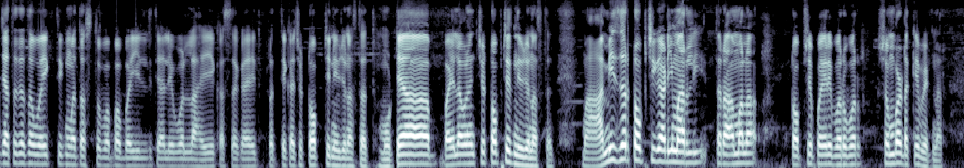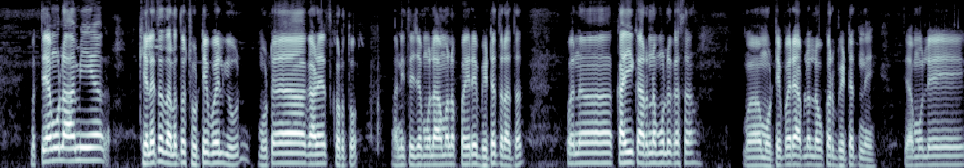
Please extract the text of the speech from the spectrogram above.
ज्याचा त्याचा वैयक्तिक मत असतो बाबा बैल त्या लेवलला आहे कसं काय प्रत्येकाचे टॉपचे नियोजन असतात. मोठ्या बैलावाल्यांचे टॉपचेच नियोजन असतात. मग आम्ही जर टॉपची गाडी मारली तर आम्हाला टॉपचे पैरे बरोबर शंभर टक्के भेटणार. मग त्यामुळं आम्ही खेळायचं झालं तर छोटे बैल घेऊन मोठ्या गाड्याच करतो आणि त्याच्यामुळं आम्हाला पैरे भेटत राहतात. पण काही कारणामुळं कसं मोठे पैरे आपल्याला लवकर भेटत नाही. त्यामुळे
